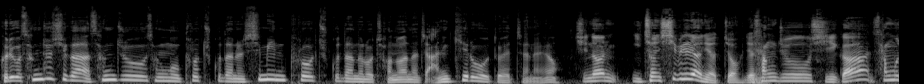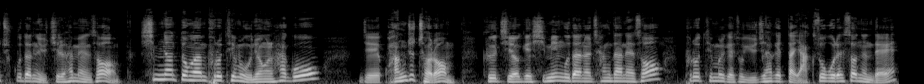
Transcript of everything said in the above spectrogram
그리고 상주시가 상주 상무 프로축구단을 시민 프로축구단으로 전환하지 않기로 또 했잖아요. 지난 2011년이었죠. 이제 예. 상주시가 상무축구단을 유치를 하면서 10년 동안 프로팀을 운영을 하고 이제 광주처럼 그 지역의 시민구단을 창단해서 프로팀을 계속 유지하겠다 약속을 했었는데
